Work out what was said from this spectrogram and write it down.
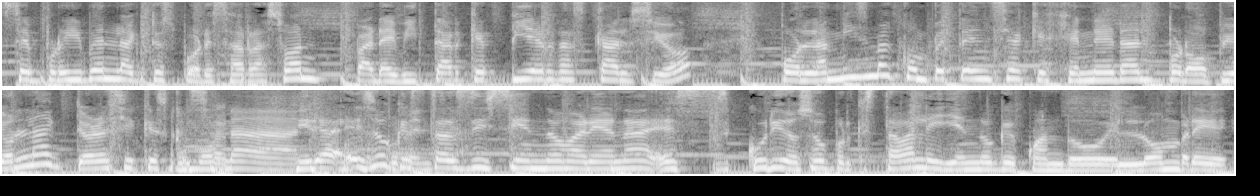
se prohíben lácteos por esa razón, para evitar que pierdas calcio por la misma competencia que genera el propio lácteo. Ahora sí que es como una. Mira, eso que estás diciendo, Mariana, es curioso porque estaba leyendo que cuando el hombre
